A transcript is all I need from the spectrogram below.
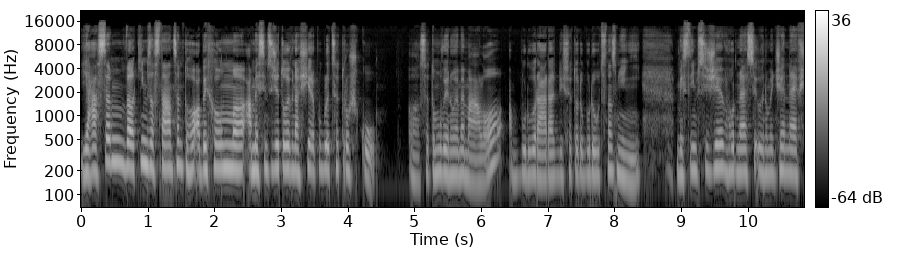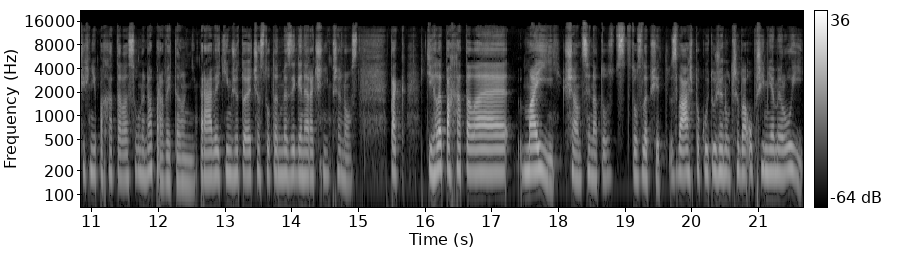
Já jsem velkým zastáncem toho, abychom, a myslím si, že to je v naší republice trošku se tomu věnujeme málo a budu ráda, když se to do budoucna změní. Myslím si, že je vhodné si uvědomit, že ne všichni pachatelé jsou nenapravitelní. Právě tím, že to je často ten mezigenerační přenos. Tak tihle pachatelé mají šanci na to, to zlepšit. Zvlášť pokud tu ženu třeba upřímně milují,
